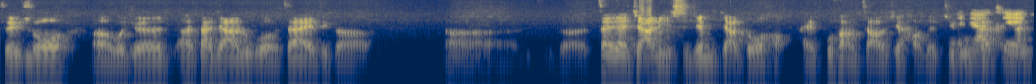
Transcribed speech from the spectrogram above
所以说，呃，我觉得，呃，大家如果在这个，呃，这个在在家里时间比较多哈，哎，不妨找一些好的纪录片了解一下。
